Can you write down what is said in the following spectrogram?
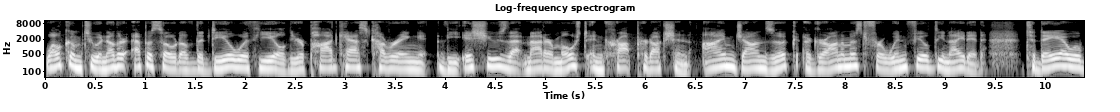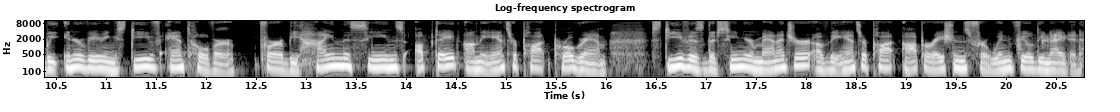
Welcome to another episode of the Deal with Yield, your podcast covering the issues that matter most in crop production. I'm Jon Zuk, agronomist for Winfield United. Today I will be interviewing Steve Anthofer for a behind the scenes update on the Answer Plot program. Steve is the senior manager of the Answer Plot operations for Winfield United.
